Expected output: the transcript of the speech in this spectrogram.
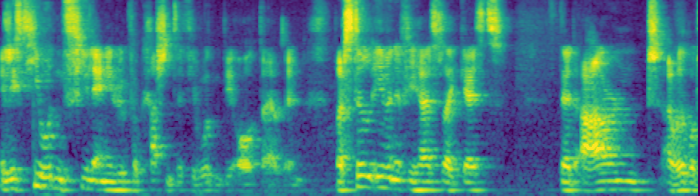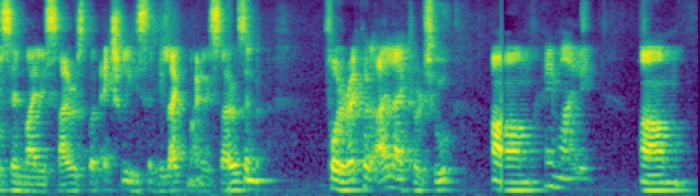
at least he wouldn't feel any repercussions if he wouldn't be all dialed in. But still, even if he has like guests that aren't, I was about to say Miley Cyrus, but actually he said he liked Miley Cyrus. And for the record, I like her too. Um, hey, Miley. Um,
